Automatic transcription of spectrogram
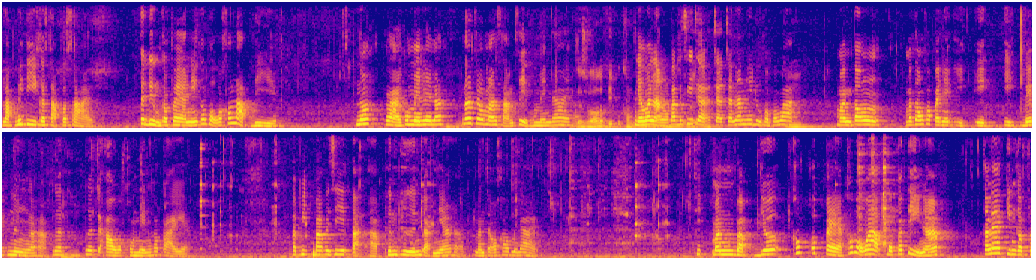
หลับไม่ดีกระสับกระส่าย แต่ดื่มกาแฟอันนี้เขาบอกว่าเขาหลับดีเนาะหลายคอมเมนต์เลยนะ น่าจะประมาณสามสี่คอมเมนต์ได้ค่ะ There's a lot of people confirm. เดี๋ยววันหลังป้าเปซี่จะจะจะนั่นให้ดูค่ะเพราะว่ามันต้องมันต้องเข้าไปในอีกอีกอีกเว็บหนึ่งอะค่ะ เพื่อเพื่อจะเอาคอมเมนต์เข้าไปอะถ้าพี่ป้าเปซี่ตัดอะพื้นพื้นๆแบบเนี้ยค่ะ มันจะเอาเข้าไม่ได้ที่มันแบบเยอะเขาเอาแปลกเขาบอกว่าปกตินะ ตอนแรกกินกาแฟ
